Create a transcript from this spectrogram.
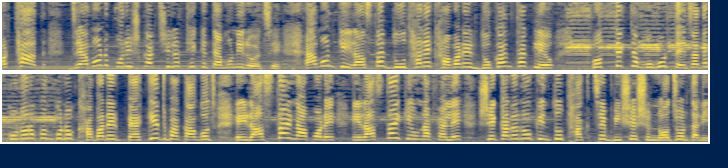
অর্থাৎ যেমন পরিষ্কার ছিল, ঠিক তেমনই রয়েছে। এমনকি রাস্তার দুধারে খাবারের দোকান থাকলেও প্রত্যেকটা মুহূর্তে যাতে কোনো রকম কোনো খাবারের প্যাকেট বা কাগজ এই রাস্তায় না পড়ে, এই রাস্তায় কেউ না ফেলে, সে কারণেও কিন্তু থাকছে বিশেষ নজরদারি।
